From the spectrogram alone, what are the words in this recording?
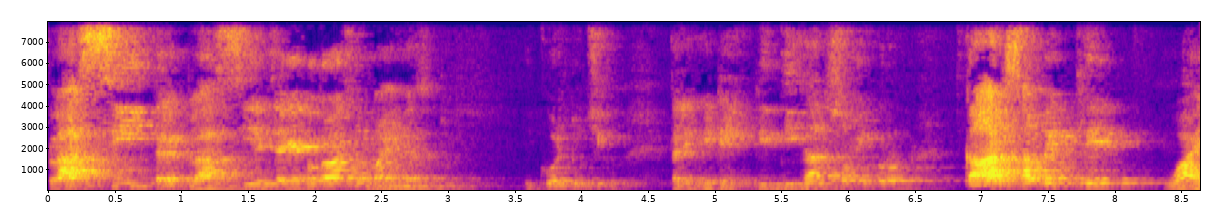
প্লাস সি তাহলে প্লাস সি এর জায়গায় কত আছে? Minus two equal to zero তাহলে এটা একটি দ্বিঘাত সমীকরণ। কার সাপেক্ষে? ওয়াই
